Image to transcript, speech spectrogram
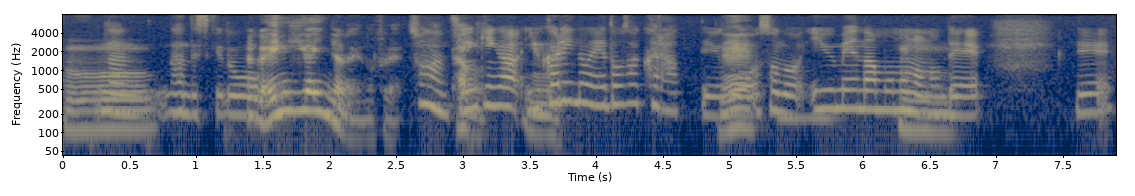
なんなんですけど。なんか縁起がいいんじゃないのそれ。そうなんです。縁起がうんゆかりの江戸桜っていう、ね。その有名なものなので、で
